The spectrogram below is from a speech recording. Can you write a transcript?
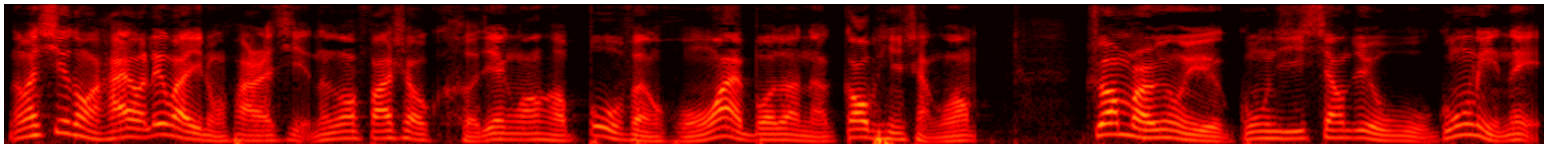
那么系统还有另外一种发射器，能够发射可见光和部分红外波段的高频闪光，专门用于攻击相距五公里内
